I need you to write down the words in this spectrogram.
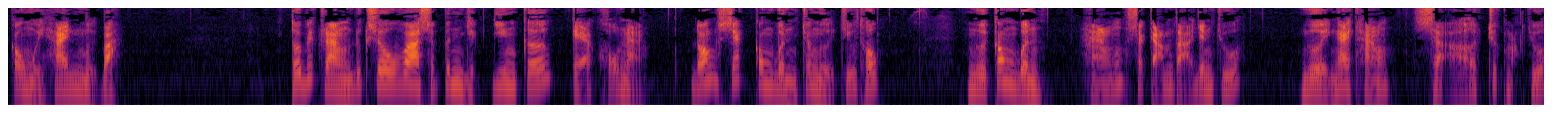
câu 12 đến 13. Tôi biết rằng Đức Sô Va sẽ binh vực duyên cớ kẻ khổ nạn, đón xét công bình cho người thiếu thốn. Người công bình hẳn sẽ cảm tạ danh Chúa, người ngay thẳng sẽ ở trước mặt Chúa.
